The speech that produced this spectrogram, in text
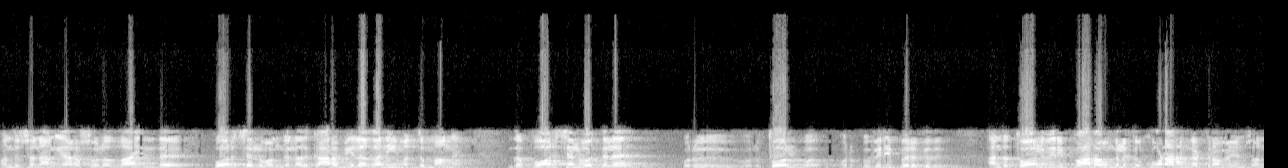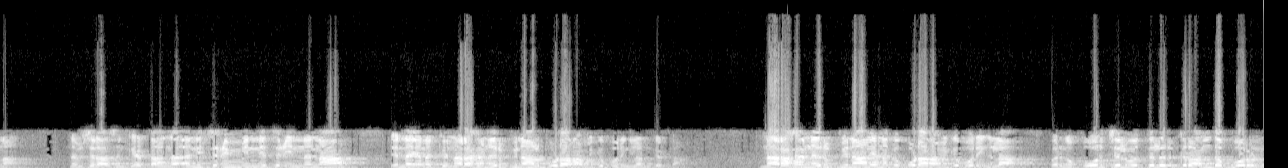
வந்து சொன்னாங்க. யார சொல்லலாம் இந்த போர் செல்வங்கள் அதுக்கு அரபியில் கனிமத்தும்பாங்க. இந்த போர் செல்வத்தில் ஒரு ஒரு தோல் ஒரு விரிப்பு இருக்குது. அந்த தோல் விரிப்பால் உங்களுக்கு கூடாரம் கட்டுறோமேன்னு சொன்னான். நபிசுலாசன் கேட்டாங்க அனிச்சமின் நிச்சயின்னா என்ன எனக்கு நரக நெருப்பினால் கூடாரம் அமைக்க போறீங்களான்னு கேட்டான். நரக நெருப்பினால் எனக்கு கூடாரம் அமைக்க போறீங்களா? பாருங்க போர் செல்வத்தில் இருக்கிற அந்த பொருள்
